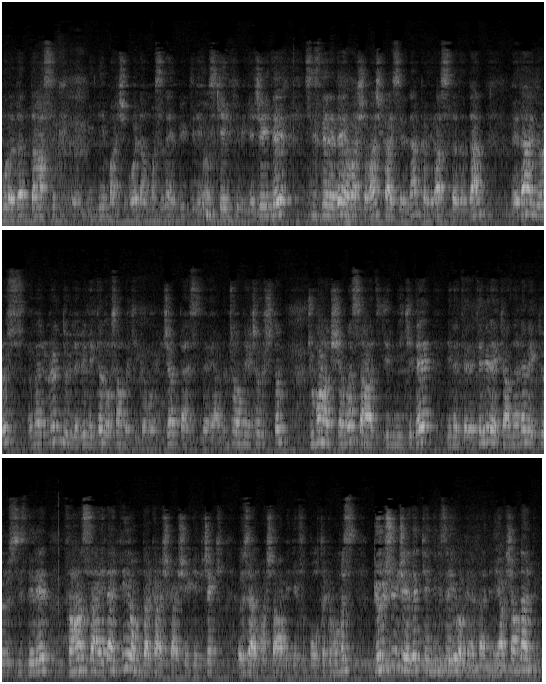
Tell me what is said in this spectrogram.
burada daha sık e, milli maç oynanması da en büyük dileğimiz. Evet. Keyifli bir geceydi. Sizlere de yavaş yavaş Kayseri'den, Kadir Has Stadı'ndan veda ediyoruz. Ömer Üründül'le birlikte 90 dakika boyunca ben sizlere yardımcı olmaya çalıştım. Cuma akşamı saat 22'de yine TRT1 ekranlarına bekliyoruz sizleri. Fransa ile Lyon'da karşı karşıya gelecek özel maçta ABD futbol takımımız. Görüşünceye dek kendinize iyi bakın efendim. İyi akşamlar diliyorum.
